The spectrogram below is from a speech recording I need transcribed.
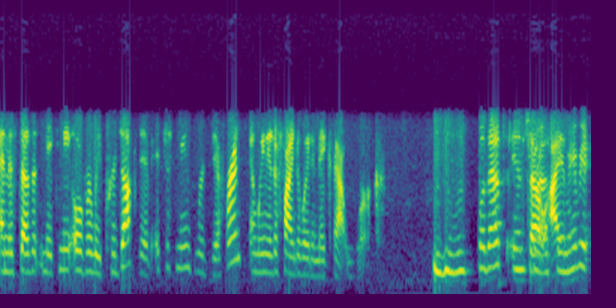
and this doesn't make me overly productive. It just means we're different and we need to find a way to make that work. hmm Well, that's interesting. I- maybe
